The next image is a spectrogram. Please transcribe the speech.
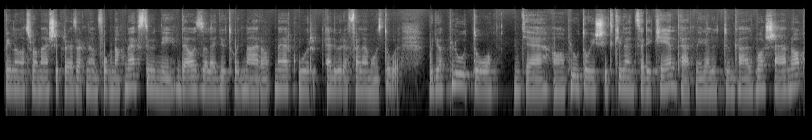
pillanatról a másikra ezek nem fognak megszűnni, de azzal együtt, hogy már a Merkur előre fele mozdul. Ugye a Plutó, ugye a Plutó is itt 9-én, tehát még előttünk áll vasárnap,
